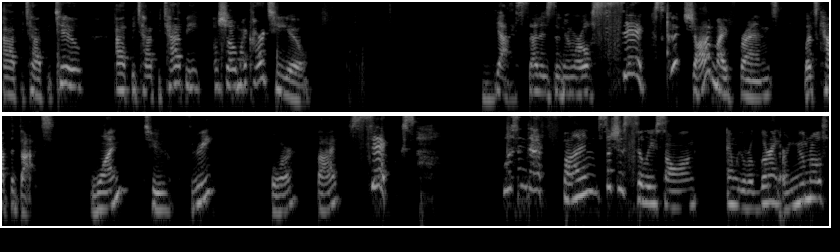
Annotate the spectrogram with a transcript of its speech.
appy tappy two, Appy tappy tappy, I'll show my card to you. Yes, that is the numeral six. Good job, my friends. Let's count the dots. One, two, three, four, five, six. Wasn't that fun? Such a silly song. And we were learning our numerals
